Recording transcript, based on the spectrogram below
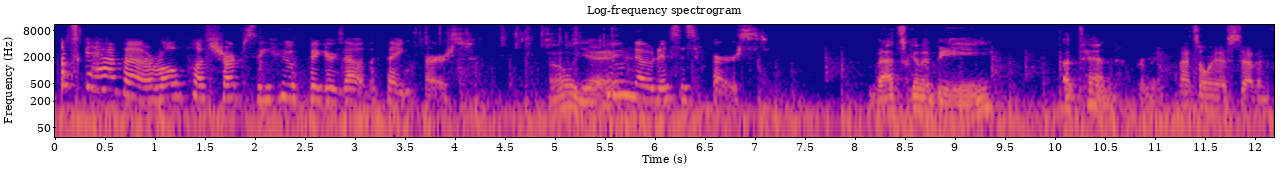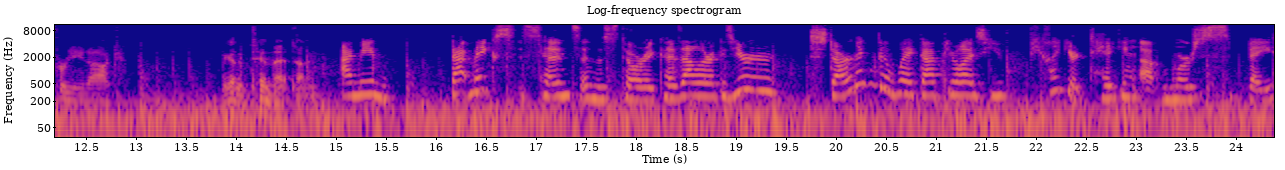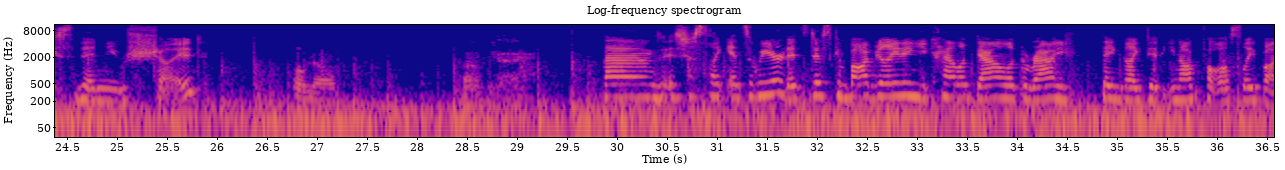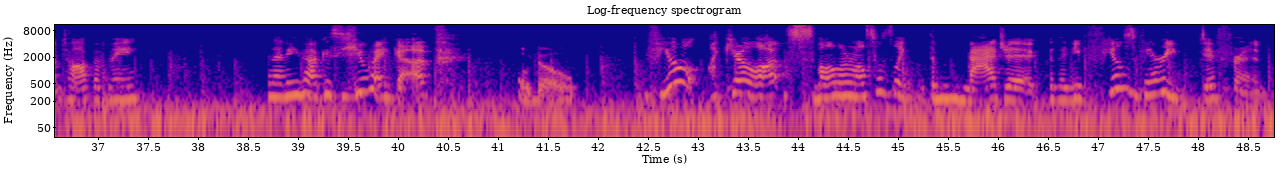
let's have a roll plus sharp to see who figures out the thing first. Oh yeah. Who notices first? That's gonna be a ten for me. That's only a seven for Enoch. I got a ten that time. I mean, that makes sense in the story because Alaryk, as you're starting to wake up, you realize you feel like you're taking up more space than you should. Oh no. Okay. And it's just like it's weird. It's discombobulating. You kind of look down, look around. You think like, did Enoch fall asleep on top of me? And then Enoch, as you wake up, Oh no. you feel like you're a lot smaller, and also it's like the magic within you feels very different.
